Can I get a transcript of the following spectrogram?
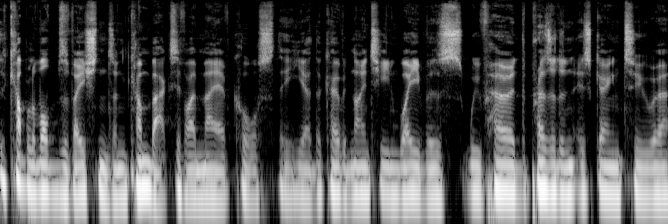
A couple of observations and comebacks, if I may. Of course, the uh, the COVID nineteen waivers. We've heard the president is going to, uh,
